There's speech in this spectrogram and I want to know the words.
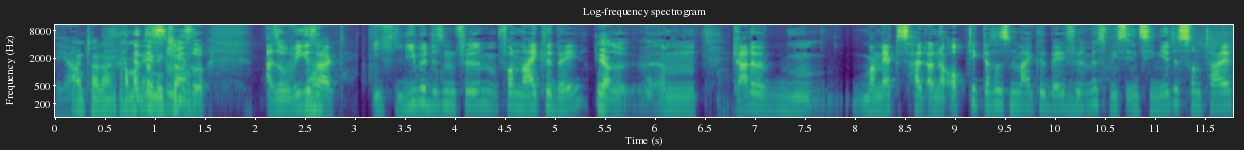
Ja. Einteilern kann man eh nichts sagen. Also wie gesagt, ich liebe diesen Film von Michael Bay. Ja. Also, ähm, Gerade man merkt es halt an der Optik, dass es ein Michael Bay-Film ist, wie es inszeniert ist zum Teil.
